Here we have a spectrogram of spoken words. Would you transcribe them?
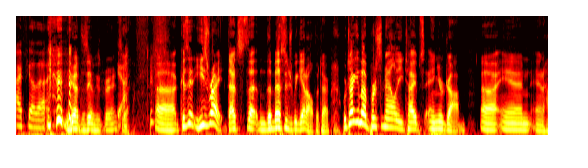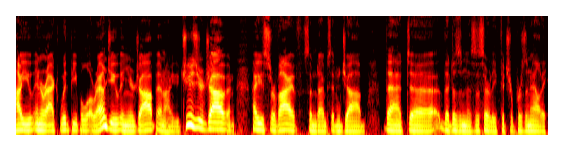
I feel that. you got the same experience, Yeah. Because he's right. That's the, the message we get all the time. We're talking about personality types and your job, uh, and and how you interact with people around you in your job, and how you choose your job, and how you survive sometimes in a job that uh, that doesn't necessarily fit your personality.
